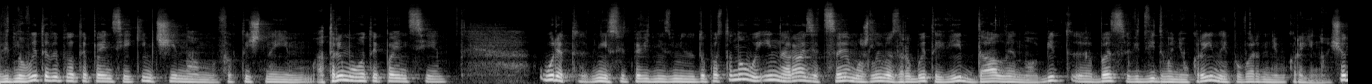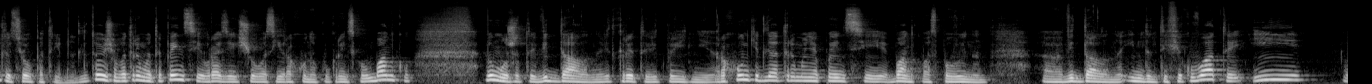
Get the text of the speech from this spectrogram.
відновити виплати пенсії, яким чином фактично їм отримувати пенсії. Уряд вніс відповідні зміни до постанови, і наразі це можливо зробити віддалено, від, е, без відвідування України і повернення в Україну. Що для цього потрібно? Для того, щоб отримати пенсію, у разі якщо у вас є рахунок в українському банку, ви можете віддалено відкрити відповідні рахунки для отримання пенсії. Банк вас повинен е, віддалено ідентифікувати і е,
